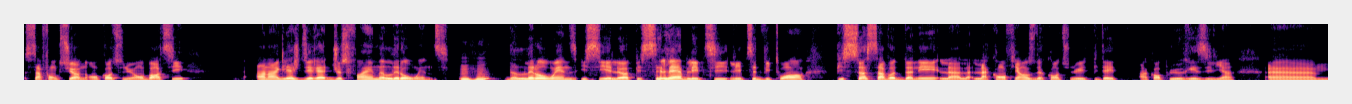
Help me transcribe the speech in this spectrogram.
ça fonctionne. On continue. On bâtit en anglais, je dirais just find the little wins. Mm-hmm. The little wins ici et là, puis célèbre les, petits, les petites victoires. Puis ça, ça va te donner la, confiance de continuer puis d'être encore plus résilient euh,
